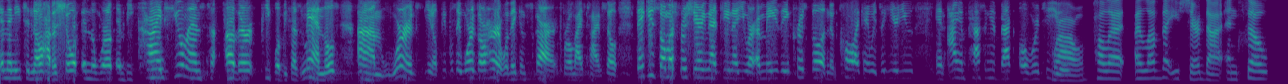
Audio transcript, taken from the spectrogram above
and they need to know how to show up in the world and be kind humans to other people. Because man, those um, words, you know, people say words are hurt, well they can scar for a lifetime. So thank you so much for sharing that, Gina. You are amazing, Crystal, Nicole. I can't wait to hear you and I am passing it back over to you. Wow, Paulette, I love that you shared that. And so,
